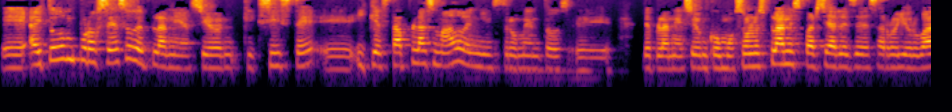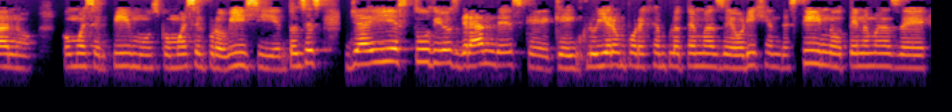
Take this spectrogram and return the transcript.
Eh, hay todo un proceso de planeación que existe eh, y que está plasmado en instrumentos eh, de planeación, como son los planes parciales de desarrollo urbano, como es el PIMUS, como es el PROVICI. Entonces, ya hay estudios grandes que, que incluyeron, por ejemplo, temas de origen-destino, temas de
